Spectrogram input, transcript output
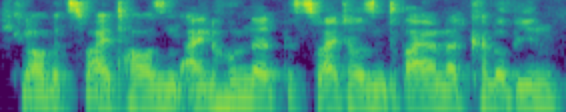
ich glaube, 2100 bis 2300 Kalorien.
